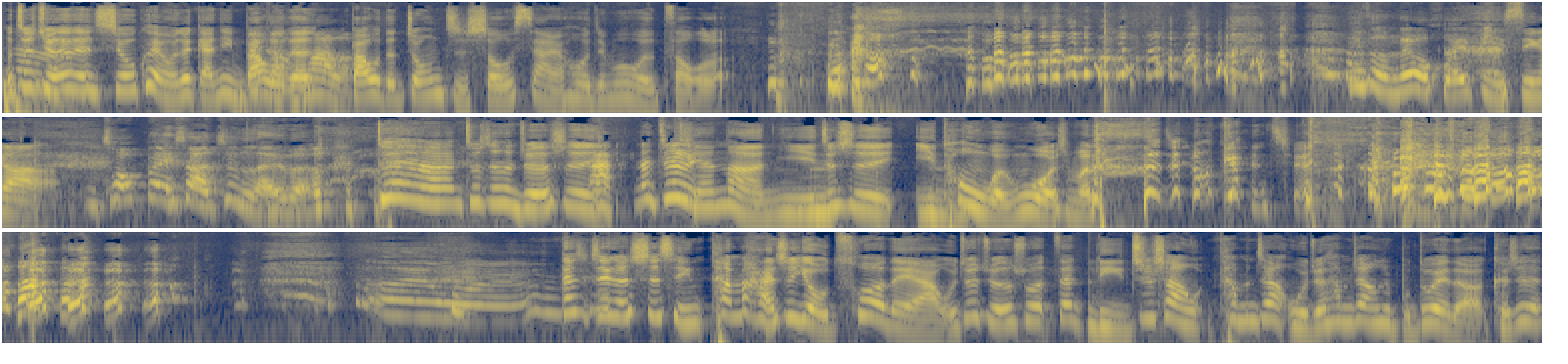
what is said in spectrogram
我就觉得有点羞愧，我就赶紧把我的把我的中指收下，然后我就默默走了。你怎么没有回比心啊？你超败下阵来的，对啊，就真的觉得是，啊，那这里天哪，你就是以痛吻我什么的、这种感觉。哎呦喂！但是这事情他们还是有错的呀，我就觉得说在理智上他们这样，我觉得他们这样是不对的。可是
